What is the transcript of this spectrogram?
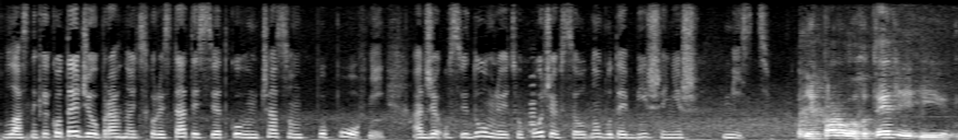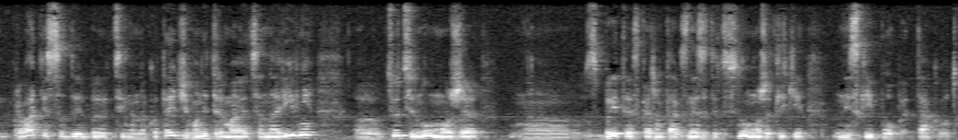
Власники котеджів прагнуть скористатись святковим часом по повній, адже усвідомлюють, охочих все одно буде більше ніж місць. Як правило, готелі і приватні садиби, ціни на котеджі, вони тримаються на рівні. Е, Цю ціну може е, збити, скажімо так, знизити цю ціну може тільки низький попит. Так, от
